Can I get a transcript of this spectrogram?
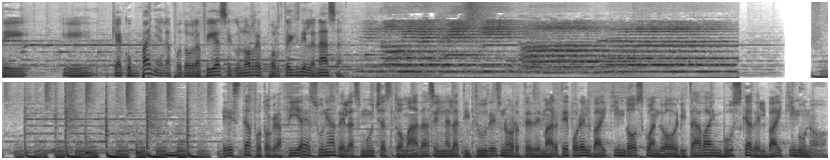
de que acompaña la fotografía según los reportes de la NASA. Esta fotografía es una de las muchas tomadas en las latitudes norte de Marte por el Viking 2 cuando orbitaba en busca del Viking 1.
